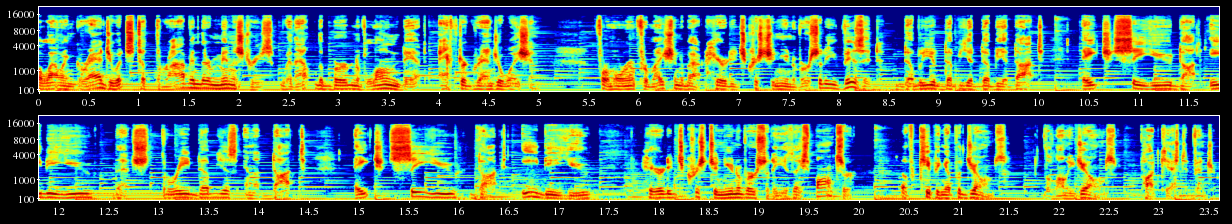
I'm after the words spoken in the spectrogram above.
allowing graduates to thrive in their ministries without the burden of loan debt after graduation. For more information about Heritage Christian University, visit www.hcu.edu. That's three W's and a dot. hcu.edu. Heritage Christian University is a sponsor of Keeping Up with Jones, the Lonnie Jones podcast adventure.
